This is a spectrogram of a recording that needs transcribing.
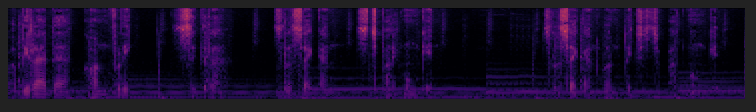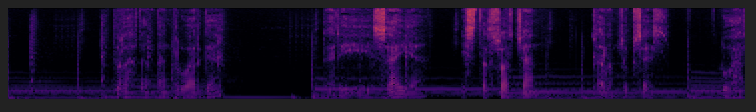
apabila ada konflik segera selesaikan secepat mungkin selesaikan konflik secepat mungkin. Itulah tentang keluarga dari saya, Mr. Sorchan. Salam sukses luar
